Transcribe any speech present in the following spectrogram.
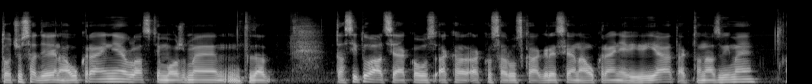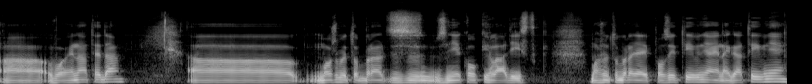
to, čo sa deje na Ukrajine, vlastne môžeme, teda tá situácia, ako, ako, ako sa ruská agresia na Ukrajine vyvíja, tak to nazvime, uh, vojna teda, uh, môžeme to brať z, z niekoľkých hľadisk. Môžeme to brať aj pozitívne, aj negatívne.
